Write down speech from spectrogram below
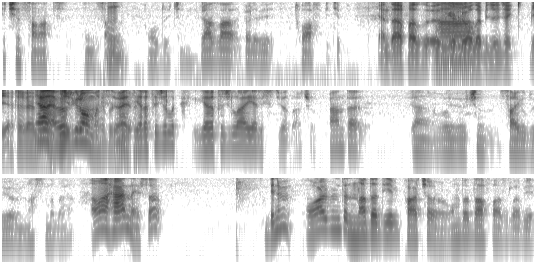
için sanat insan Hı. olduğu için. Biraz daha böyle bir tuhaf bir tip. Yani daha fazla özgürlüğü Aa. olabilecek bir yer herhalde. Yani özgür olmak istiyor. Evet, yaratıcılık yaratıcılığa yer istiyor daha çok. Ben de yani o için saygı duyuyorum aslında bayağı. Ama her neyse benim o albümde Nada diye bir parça var. Onda daha fazla bir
